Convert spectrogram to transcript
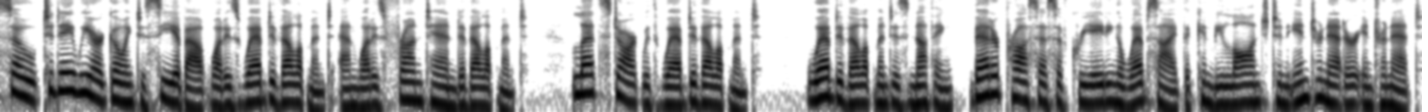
So, today we are going to see about what is web development and what is front-end development. Let's start with web development. Web development is nothing better process of creating a website that can be launched in internet or intranet.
